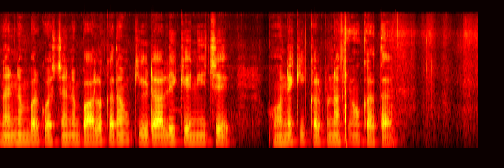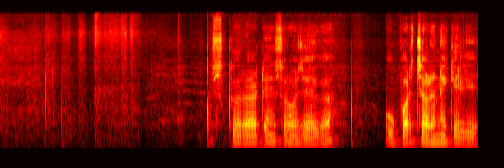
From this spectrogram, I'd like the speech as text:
नाइन नंबर क्वेश्चन है, बालक कदम की डाली के नीचे होने की कल्पना क्यों करता है? इसका राइट आंसर हो जाएगा, ऊपर चढ़ने के लिए।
